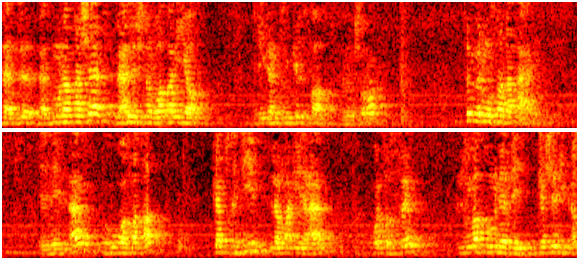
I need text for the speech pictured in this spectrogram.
بعد بعد مناقشات مع اللجنة الوطنية اللي كانت مكلفة بالمشروع تم المصادقة عليه. يعني الآن هو فقط كتقديم للرأي العام وتبسيط لما قمنا به كشركة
